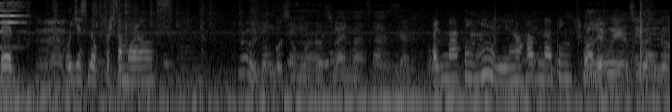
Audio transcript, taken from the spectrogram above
Babe, we just look for somewhere else. No, we're gonna go somewhere else find size. Like nothing here. You don't have nothing free. then where else you gonna go?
